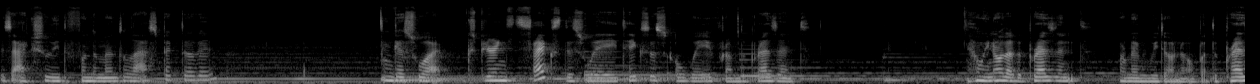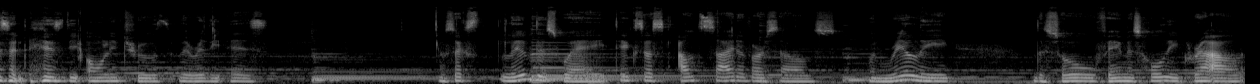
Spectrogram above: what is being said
is actually the fundamental aspect of it. And guess what? Experiencing sex this way takes us away from the present. And we know that the present, or maybe we don't know, but the present is the only truth there really is. Sex lived this way takes us outside of ourselves when really the so famous Holy Grail,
